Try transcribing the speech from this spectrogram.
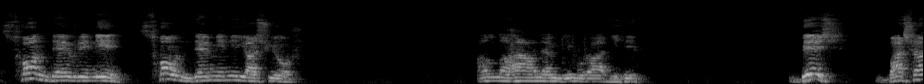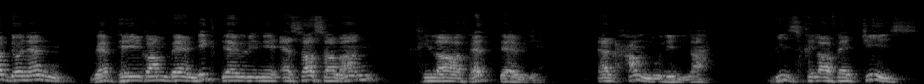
Son devrini, son demini yaşıyor. Allah alem bi muradihi. Beş, başa dönen ve peygamberlik devrini esas alan hilafet devri. Elhamdülillah. Biz hilafetçiyiz.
